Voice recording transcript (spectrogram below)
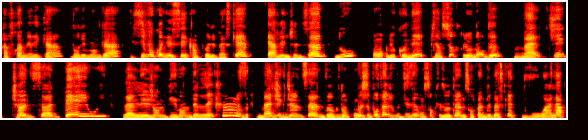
afro-américain dans les mangas. Et si vous connaissez un peu le basket, Ervin Johnson, nous, on le connaît bien sûr sous le nom de Magic Johnson. Eh oui, la légende vivante des Lakers, Magic Johnson. Donc, donc c'est pour ça que je vous disais, on sent que les auteurs ils sont fans de basket. Voilà.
